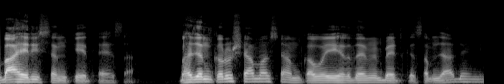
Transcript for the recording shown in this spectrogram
बाहरी संकेत है ऐसा। भजन करो, श्यामा, श्याम का वही हृदय में बैठ के समझा देंगे।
